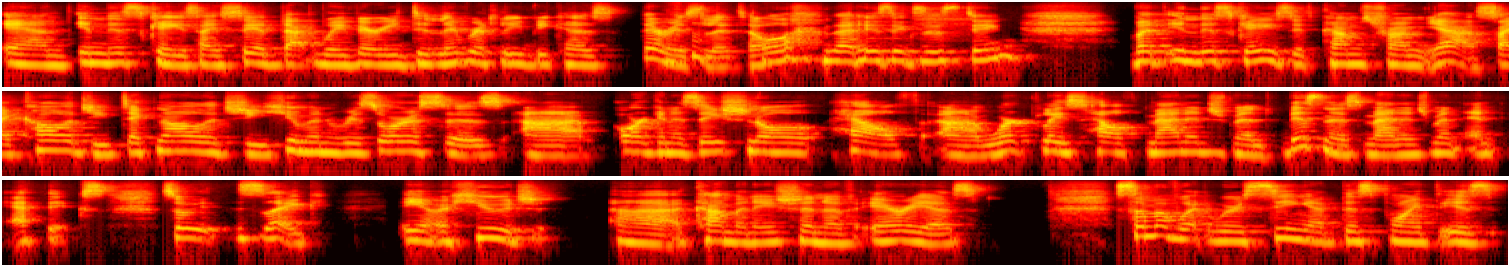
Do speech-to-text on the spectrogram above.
and in this case, I say it that way very deliberately because there is little that is existing. But in this case, it comes from, yeah, psychology, technology, human resources, uh, organizational health, uh, workplace health management, business management, and ethics. So it's like, you know, a huge uh, combination of areas. Some of what we're seeing at this point is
